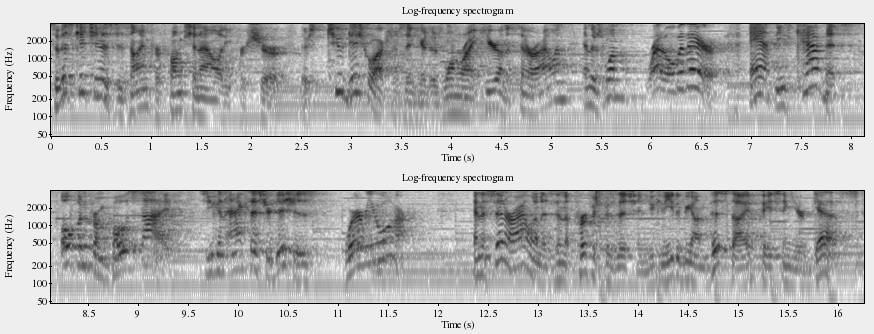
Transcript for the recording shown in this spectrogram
So this kitchen is designed for functionality for sure. There's two dishwashers in here. There's one right here on the center island, and there's one right over there. And these cabinets open from both sides, so you can access your dishes wherever you are. And the center island is in the perfect position. You can either be on this side facing your guests,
